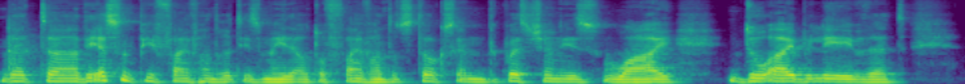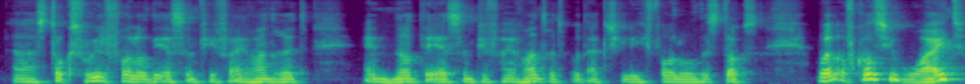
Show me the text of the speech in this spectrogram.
that uh, the S&P 500 is made out of 500 stocks. And the question is, why do I believe that uh, stocks will follow the S&P 500 and not the S&P 500 would actually follow the stocks. Well, of course, you're right,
